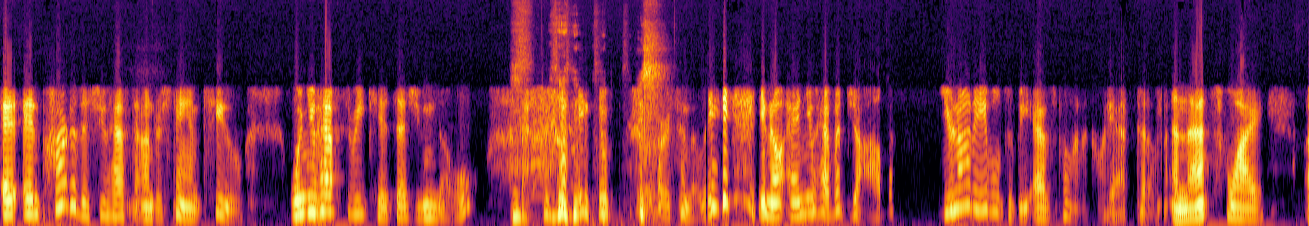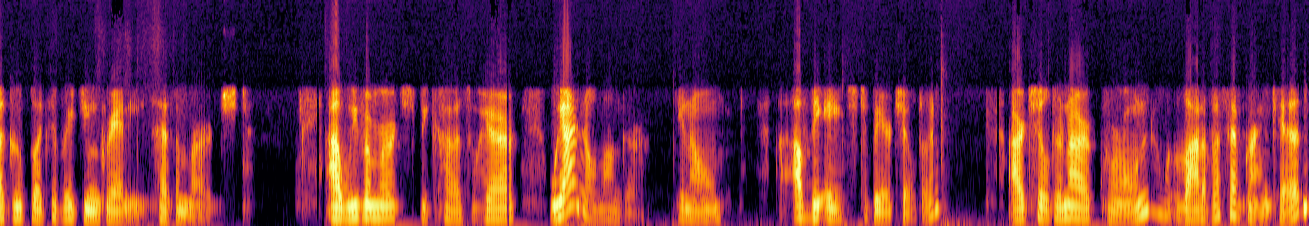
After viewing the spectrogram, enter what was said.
and, and part of this you have to understand too, when you have three kids, as you know, personally, you know, and you have a job, you're not able to be as politically active. And that's why a group like the Raging Grannies has emerged. Uh, we've emerged because we are we are no longer, you know, of the age to bear children. Our children are grown. A lot of us have grandkids,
